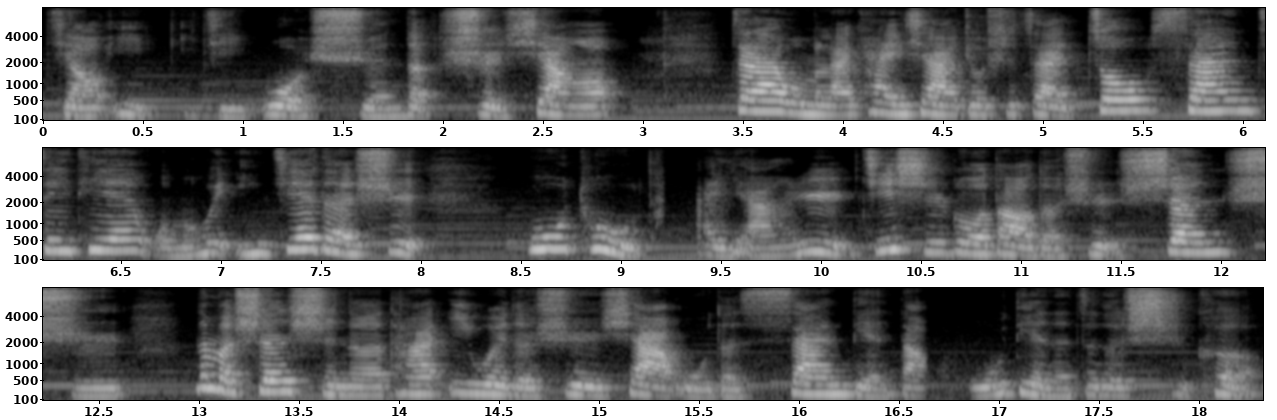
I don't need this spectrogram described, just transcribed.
交易以及斡旋的事项哦。再来，我们来看一下，就是在周三这一天，我们会迎接的是乌兔太阳日，吉时落到的是申时。那么申时呢，它意味的是下午的三点到五点的这个时刻，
